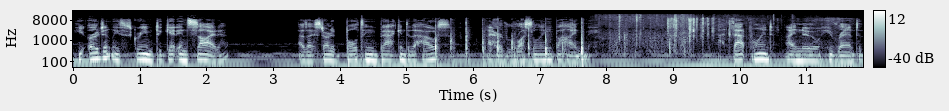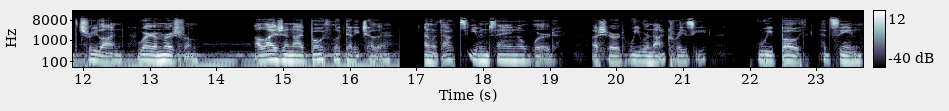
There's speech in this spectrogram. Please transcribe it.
He urgently screamed to get inside. As I started bolting back into the house, I heard rustling behind me. At that point, I knew he ran to the tree line where it emerged from. Elijah and I both looked at each other, and without even saying a word, assured we were not crazy. We both had seen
